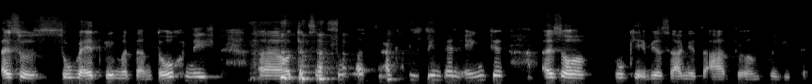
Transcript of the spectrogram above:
also so weit gehen wir dann doch nicht. Äh, und er gesagt, so was sagt, ich bin dein Enkel. Also okay, wir sagen jetzt Arthur und Brigitte.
